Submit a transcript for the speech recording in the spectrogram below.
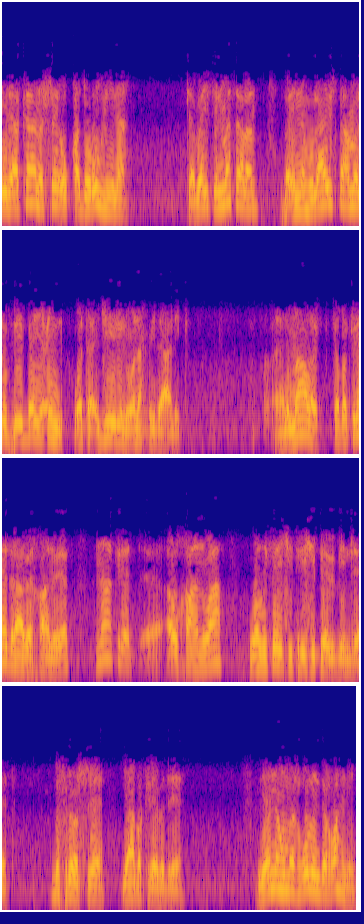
إذا كان الشيء قد رهن كبيت مثلا فإنه لا يستعمل في بيع وتأجير ونحو ذلك. یەعنی ماڵێک کە بە کرێ درابێ خانوویەک ناکرێت ئەو خانووە وظيفة تريشي بي ببينجيت بفرۆشرێ یا بە کرێ بدرێ. لأنه مشغول بالرهن.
